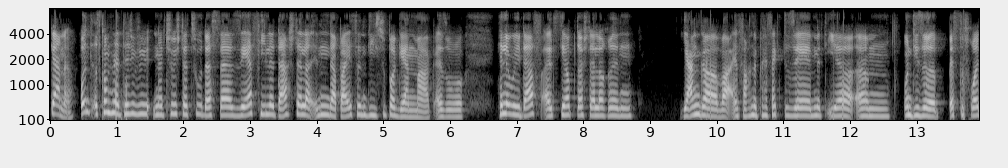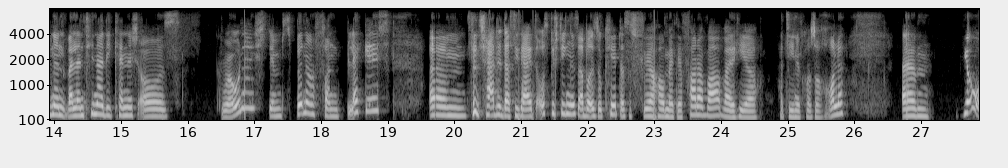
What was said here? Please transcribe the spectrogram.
gerne. Und es kommt natürlich, natürlich dazu, dass da sehr viele DarstellerInnen dabei sind, die ich super gern mag. Also Hilary Duff als die Hauptdarstellerin, Younger war einfach eine perfekte Serie mit ihr. Ähm, und diese beste Freundin Valentina, die kenne ich aus Grownish, dem Spinner von Blackish. Ähm, Finde es schade, dass sie da jetzt ausgestiegen ist, aber ist okay, dass es für How Met Your Father war, weil hier hat sie eine größere Rolle. Ähm, jo,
